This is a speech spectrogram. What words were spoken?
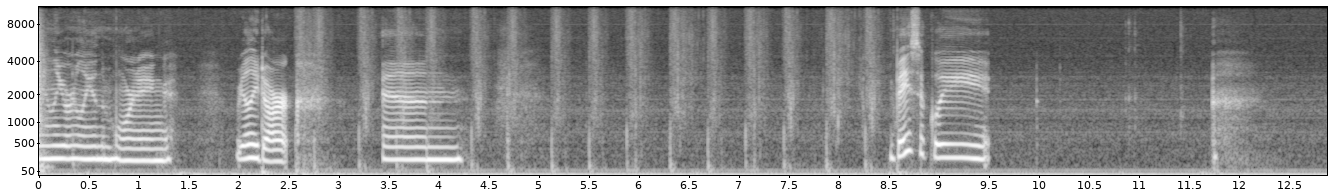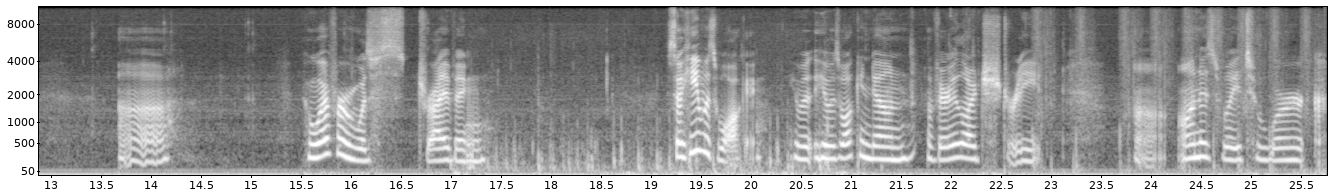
really early in the morning, really dark, and basically uh whoever was driving so he was walking. He was he was walking down a very large street uh, on his way to work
